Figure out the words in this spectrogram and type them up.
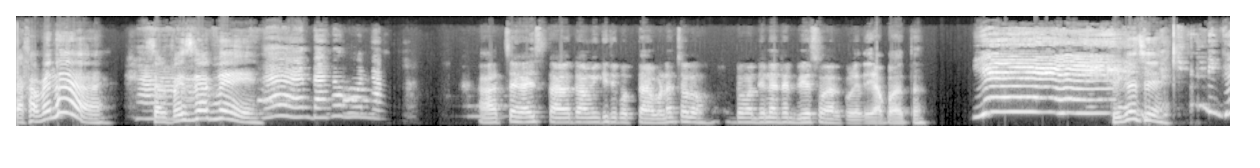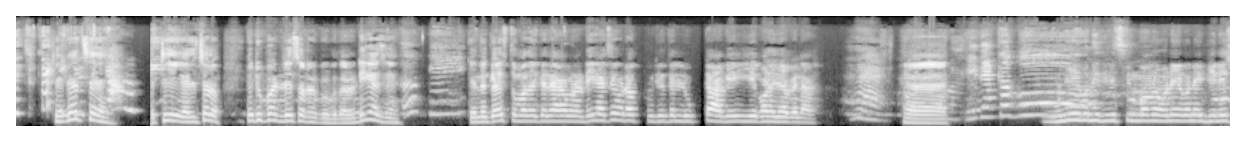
দেখাবে না। সারপ্রাইজ রাখবে হ্যাঁ দেখাবো না। আচ্ছা গাইস তাহলে তো আমি কিছু করতে পারব না চলো তোমার জন্য একটা ড্রেস অর্ডার করে দিই আপাতত। ঠিক আছে? ঠিক আছে? ঠিক আছে চলো একটু পর ড্রেস অর্ডার করব তাহলে ঠিক আছে? কিন্তু গাইস তোমাদেরকে দেখাবো না ঠিক আছে? ওটা পুজোতে লুকটা আগে ইয়ে করা যাবে না। হ্যাঁ। হ্যাঁ। এই দেখাবো। অনেক অনেক জিনিস কিনবো আমরা অনেক অনেক জিনিস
